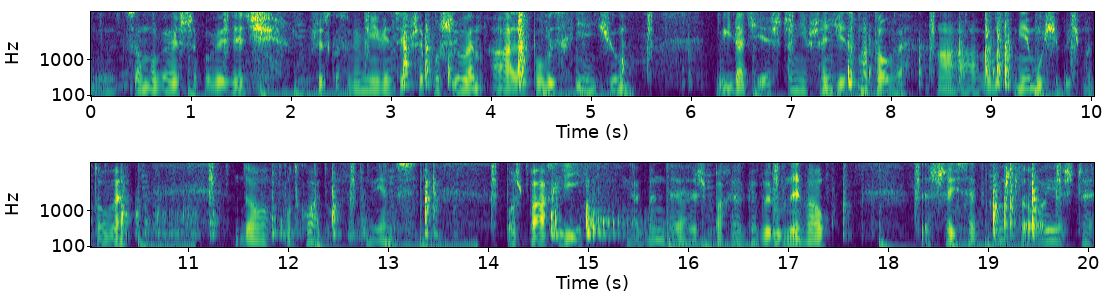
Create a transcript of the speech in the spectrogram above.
Y, Co mogę jeszcze powiedzieć? Wszystko sobie mniej więcej przepuszyłem, ale po wyschnięciu widać jeszcze nie wszędzie jest matowe, a według mnie musi być matowe do podkładu, więc po szpachli, jak będę szpachelkę wyrównywał, też 600, to jeszcze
